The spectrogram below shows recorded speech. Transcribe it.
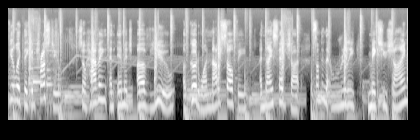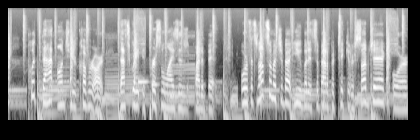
feel like they can trust you. So having an image of you, a good one, not a selfie, a nice headshot, something that really makes you shine, put that onto your cover art. That's great. It personalizes quite a bit. Or if it's not so much about you, but it's about a particular subject or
